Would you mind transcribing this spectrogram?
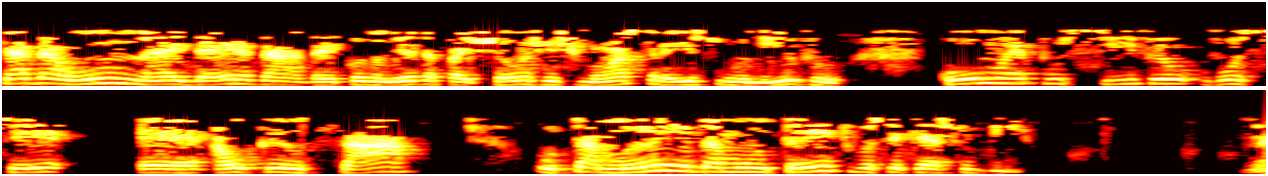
cada um, né, a ideia da, da economia da paixão, a gente mostra isso no livro, como é possível você é, alcançar o tamanho da montanha que você quer subir. Né?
